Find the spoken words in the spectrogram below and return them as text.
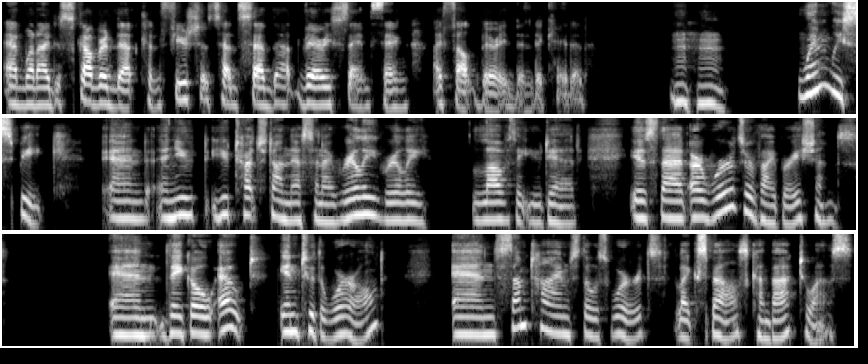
And when I discovered that Confucius had said that very same thing, I felt very vindicated. Mm-hmm. When we speak, and and you you touched on this, and I really really love that you did, is that our words are vibrations and they go out into the world. And sometimes those words, like spells, come back to us.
